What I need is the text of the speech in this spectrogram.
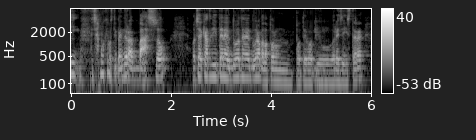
il- diciamo che lo stipendio era basso, ho cercato di tenere duro, tenere duro, ma dopo non potevo più resistere.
